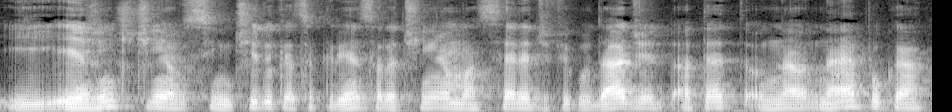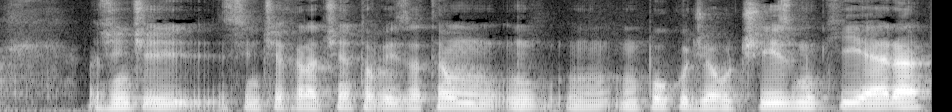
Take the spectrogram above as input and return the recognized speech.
E, e, a gente tinha sentido que essa criança ela tinha uma séria dificuldade, até na, na época a gente sentia que ela tinha talvez até um, um, um pouco de autismo, que era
